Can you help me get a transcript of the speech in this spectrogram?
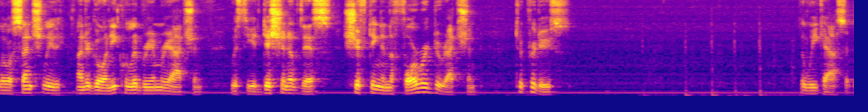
will essentially undergo an equilibrium reaction with the addition of this shifting in the forward direction to produce the weak acid.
